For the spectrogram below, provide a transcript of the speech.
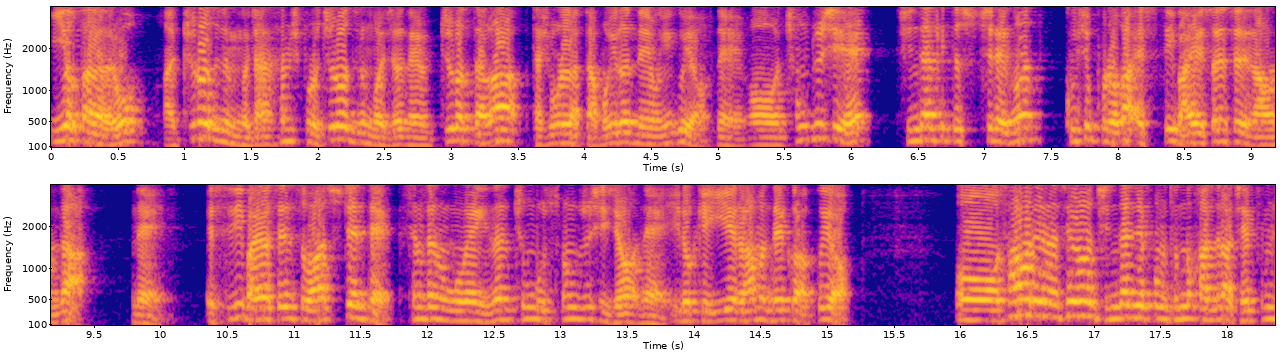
2억 달러로 아, 줄어드는 거죠. 한 30% 줄어드는 거죠. 네, 줄었다가 다시 올랐다. 뭐 이런 내용이고요. 네, 어, 청주시의 진단키트 수출액은 90%가 SD 바이오 센서에 나온다. 네, SD 바이오 센서와 수젠텍 생산공장에 있는 충북 청주시죠. 네, 이렇게 이해를 하면 될 것 같고요. 어, 4월에는 새로운 진단 제품 등록하느라 제품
